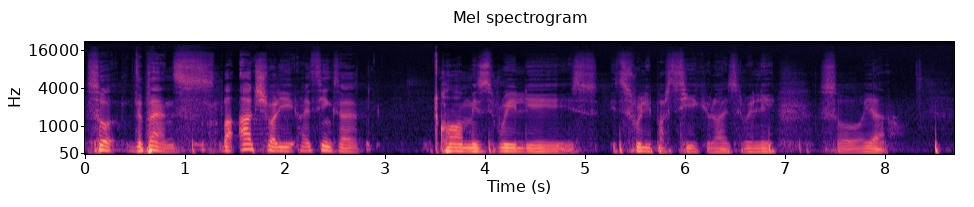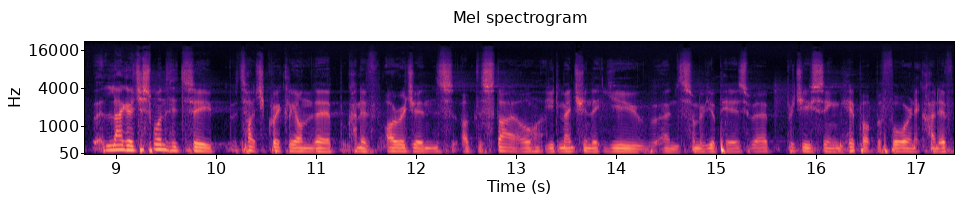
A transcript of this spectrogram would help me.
So depends, but actually, I think that Gqom is really, is, it's really particular. It's really, so yeah. Lago, just wanted to touch quickly on the kind of origins of the style. You'd mentioned that you and some of your peers were producing hip hop before, and it kind of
